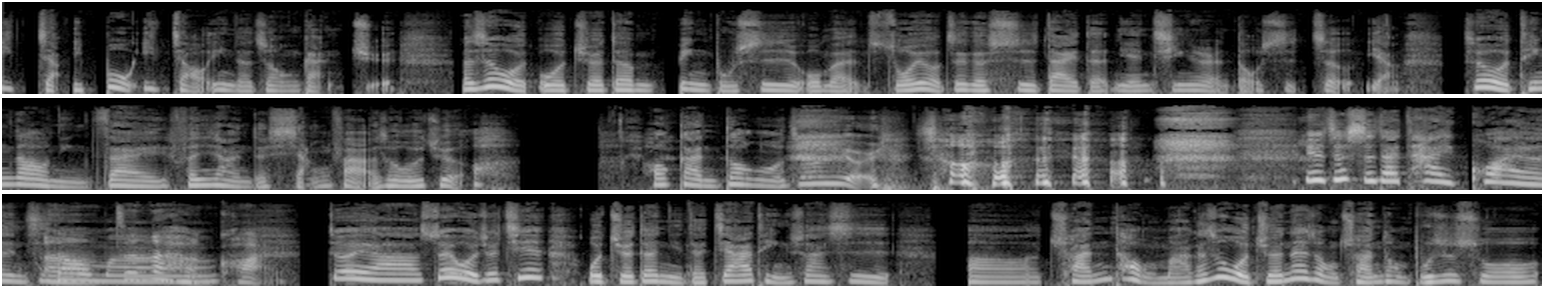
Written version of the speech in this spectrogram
一脚一步一脚印的这种感觉，可是我我觉得并不是我们所有这个世代的年轻人都是这样，所以我听到你在分享你的想法的时候，我就觉得哦，好感动哦，终于有人像我这样，因为这世代太快了，你知道吗？嗯，真的很快。对啊，所以我觉得其实我觉得你的家庭算是呃传统嘛，可是我觉得那种传统不是说。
